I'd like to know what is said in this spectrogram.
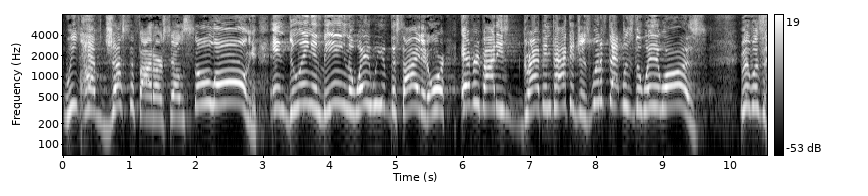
we have justified ourselves so long in doing and being the way we have decided, or everybody's grabbing packages. What if that was the way it was? It was,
